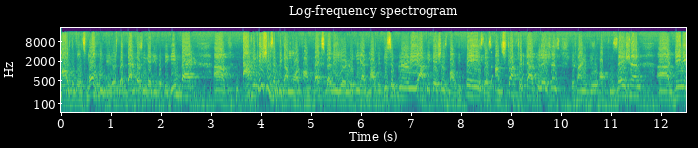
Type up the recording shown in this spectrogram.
multiple small computers, but that doesn't get you the big impact. Uh, applications have become more complex, whether you're looking at multidisciplinary applications, multi-phase, there's unstructured calculations, you're trying to do optimization. Uh, data,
